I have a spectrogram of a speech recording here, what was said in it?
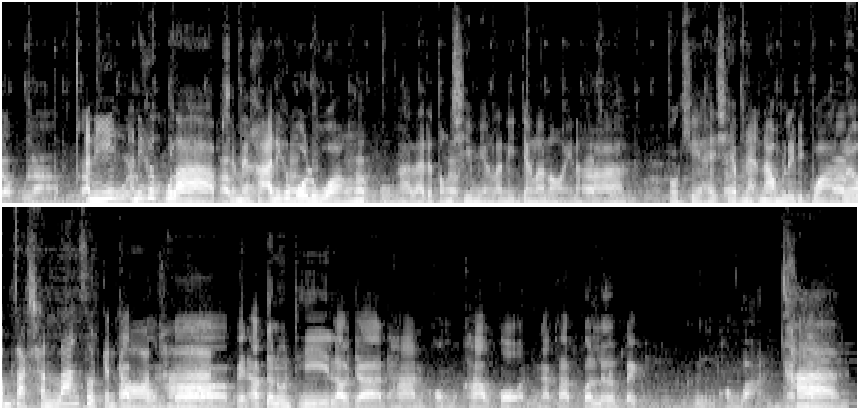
ดอกกุหลาบกับอันนี้บัวหลวงอันนี้คือกุหลาบรับใช่ไหมผคะ อันนี้คือบัวหลวงครับผมอ่าแล้วเดี๋ยวต้องครับชิมอย่างละนิดอย่างละหน่อยนะรัคะบผมโอเค ให้เชฟแนะนำเลยดีกว่าครับเริ่มจากชั้นล่างสุดกันครับก่อนผมค่ะก็เป็นอั t เ r n นูนทีเราจะทานของคาวก่อนนะครับ ก็เริ่มไปถึงของหวานนะคค่ะรับ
